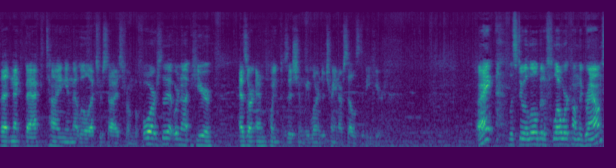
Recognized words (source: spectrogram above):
that neck back, tying in that little exercise from before so that we're not here as our endpoint position. We learn to train ourselves to be here. All right, let's do a little bit of flow work on the ground.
